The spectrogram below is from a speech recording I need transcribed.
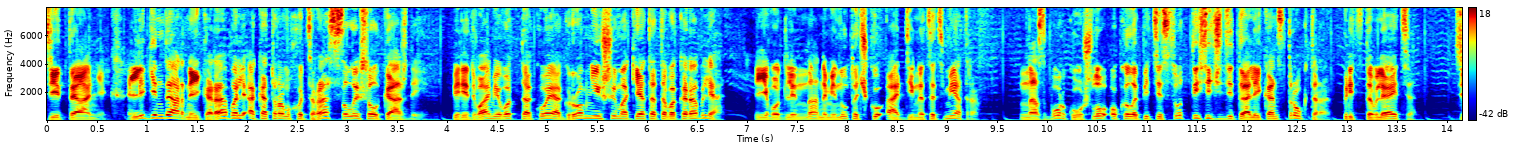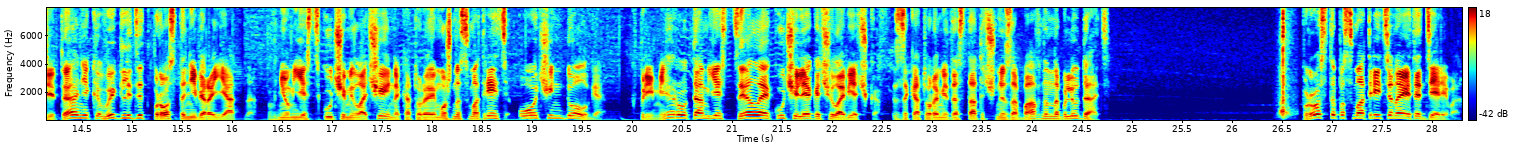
Титаник. Легендарный корабль, о котором хоть раз слышал каждый. Перед вами вот такой огромнейший макет этого корабля. Его длина на минуточку 11 метров. На сборку ушло около 500 тысяч деталей конструктора, представляете? Титаник выглядит просто невероятно. В нем есть куча мелочей, на которые можно смотреть очень долго. К примеру, там есть целая куча лего-человечков, за которыми достаточно забавно наблюдать. Просто посмотрите на это дерево.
